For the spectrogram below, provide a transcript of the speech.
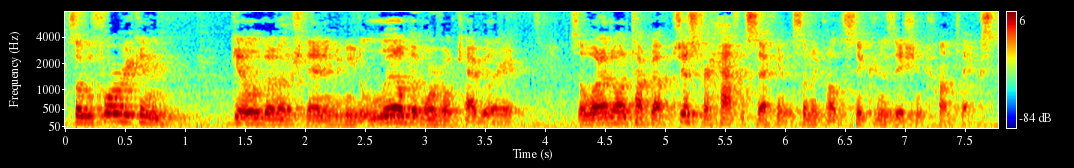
so before we can get a little bit of understanding, we need a little bit more vocabulary. So what I want to talk about just for half a second is something called synchronization context.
